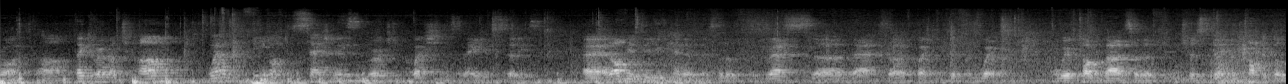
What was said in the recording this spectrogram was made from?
Right, um, thank you very much. Um, well, the theme of this session is emerging questions in Asian studies. Uh, and obviously you can uh, sort of address uh, that question in different ways. We've talked about sort of interesting topical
